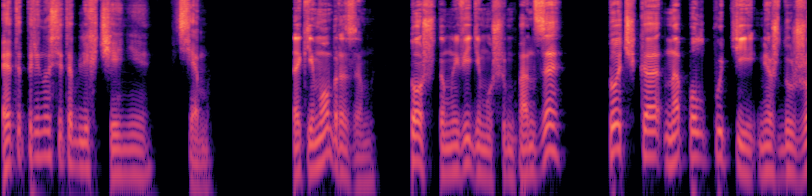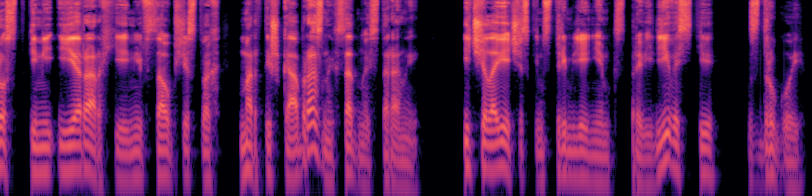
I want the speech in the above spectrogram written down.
это приносит облегчение всем. Таким образом, то, что мы видим у шимпанзе, точка на полпути между жесткими иерархиями в сообществах мартышкообразных с одной стороны и человеческим стремлением к справедливости с другой.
